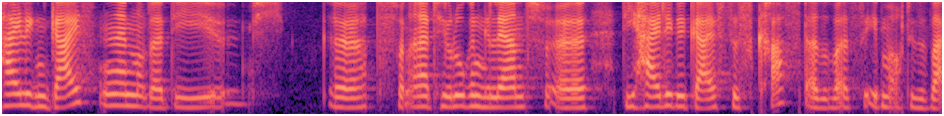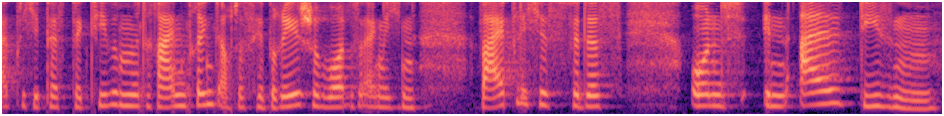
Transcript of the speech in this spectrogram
Heiligen Geist nennen oder die, ich äh, habe es von einer Theologin gelernt, äh, die Heilige Geisteskraft, also weil es eben auch diese weibliche Perspektive mit reinbringt. Auch das hebräische Wort ist eigentlich ein weibliches für das. Und in all diesen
